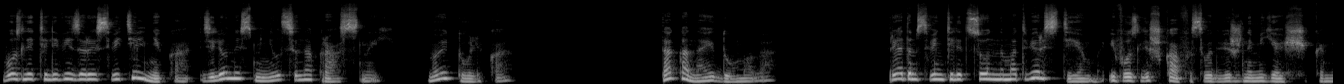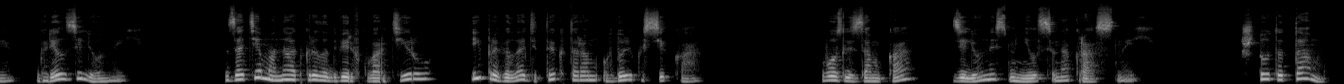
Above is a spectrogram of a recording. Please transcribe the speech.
Возле телевизора и светильника зеленый сменился на красный, но и только. Так она и думала. Рядом с вентиляционным отверстием и возле шкафа с выдвижными ящиками горел зеленый. Затем она открыла дверь в квартиру и провела детектором вдоль косяка. Возле замка зеленый сменился на красный. Что-то там,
